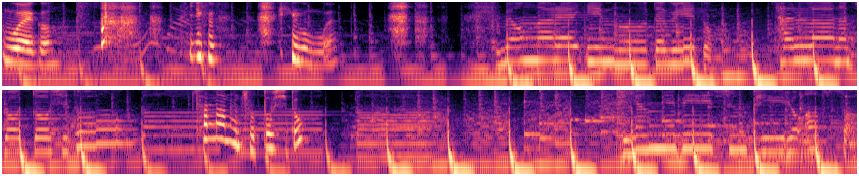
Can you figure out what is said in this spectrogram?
뭐야 이거? 이거 이거 뭐야? 찬란한 조도시도 찬란한 조또시도? 빛은 필요 없어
